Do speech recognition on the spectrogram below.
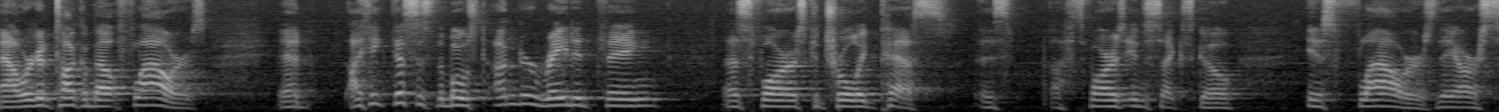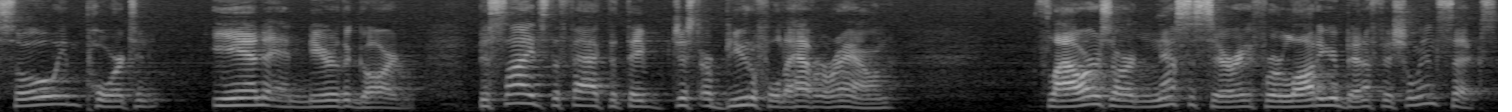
Now we're going to talk about flowers. And I think this is the most underrated thing as far as controlling pests, as, as far as insects go is flowers. They are so important in and near the garden. Besides the fact that they just are beautiful to have around, flowers are necessary for a lot of your beneficial insects.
